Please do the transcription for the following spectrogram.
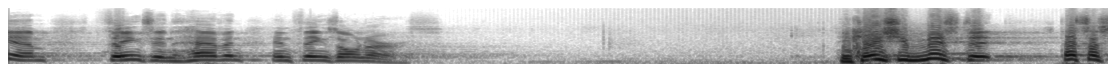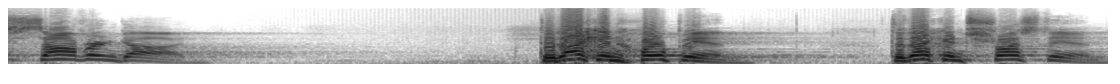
him things in heaven and things on earth. In case you missed it, that's a sovereign God that I can hope in, that I can trust in.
